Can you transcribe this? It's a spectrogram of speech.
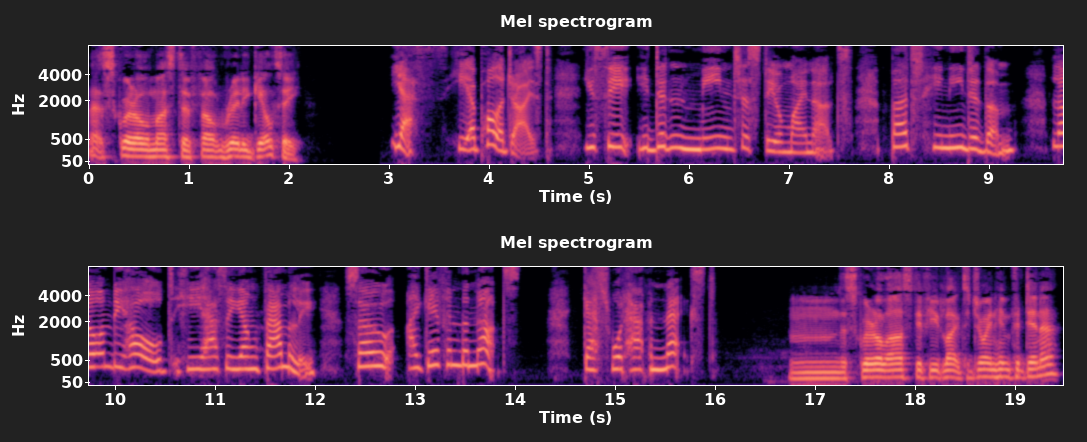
That squirrel must have felt really guilty. Yes, he apologized. You see, he didn't mean to steal my nuts, but he needed them. Lo and behold, he has a young family, so I gave him the nuts. Guess what happened next? Hmm, the squirrel asked if you'd like to join him for dinner?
